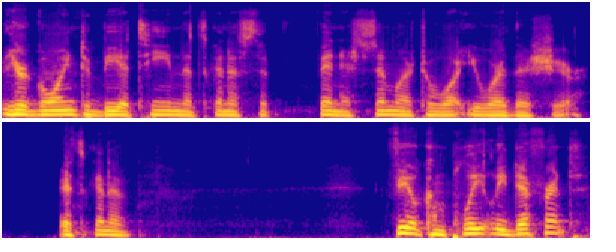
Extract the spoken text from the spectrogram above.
you're going to be a team that's going to finish similar to what you were this year. It's going to feel completely different.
